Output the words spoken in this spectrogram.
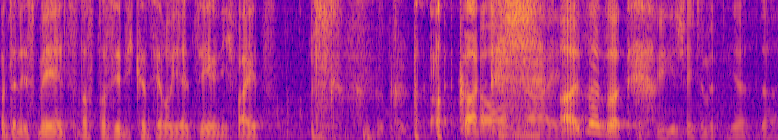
Und dann ist mir jetzt was passiert, ich kann es ja ruhig erzählen. Ich war jetzt... oh Gott. Oh nein. Also, so, Die Geschichte mit hier, da.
